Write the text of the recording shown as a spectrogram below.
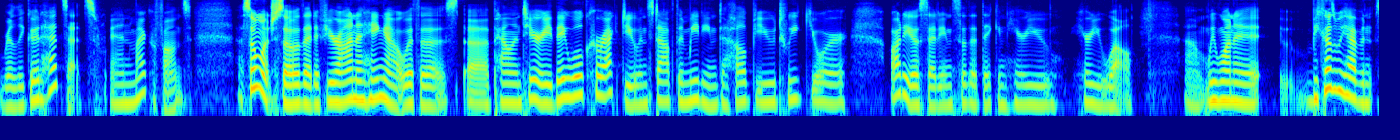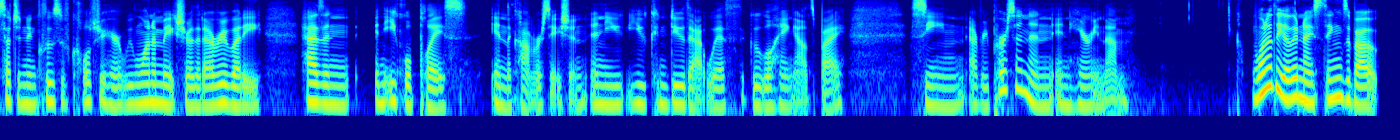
really good headsets and microphones. So much so that if you're on a hangout with a, a Palantiri, they will correct you and stop the meeting to help you tweak your audio settings so that they can hear you hear you well. Um, we want to because we have an, such an inclusive culture here. We want to make sure that everybody has an an equal place in the conversation, and you you can do that with Google Hangouts by seeing every person and, and hearing them one of the other nice things about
